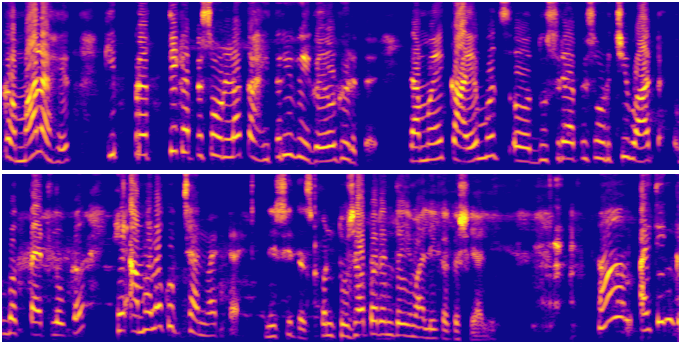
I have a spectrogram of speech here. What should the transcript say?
कमाल आहेत की प्रत्येक एपिसोडला काहीतरी वेगळं घडतंय. त्यामुळे कायमच दुसऱ्या एपिसोडची वाट बघतायत लोक. हे आम्हाला खूप छान वाटतंय. निश्चितच. पण तुझ्यापर्यंत ही मालिका कशी आली? हा आय थिंक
